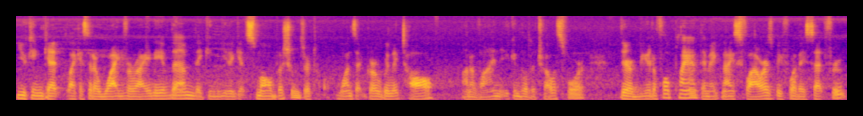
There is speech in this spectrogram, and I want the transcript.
You can get, like I said, a wide variety of them. They can either get small bush ones or ones that grow really tall on a vine that you can build a trellis for. They're a beautiful plant. They make nice flowers before they set fruit.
